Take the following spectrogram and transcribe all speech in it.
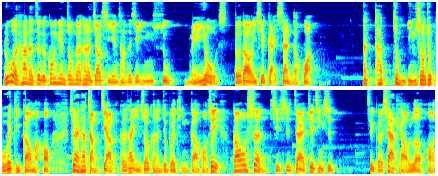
如果它的这个供应链中断、它的交期延长这些因素没有得到一些改善的话，那它就营收就不会提高嘛，吼。虽然它涨价了，可是它营收可能就不会提高，吼。所以高盛其实在最近是。这个下调了哈，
